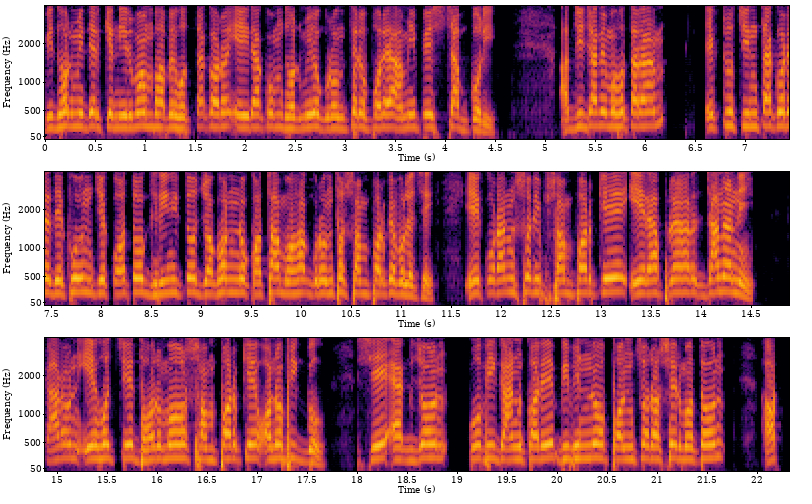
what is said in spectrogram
বিধর্মীদেরকে নির্মমভাবে হত্যা করো, এইরকম ধর্মীয় গ্রন্থের উপরে আমি পেশচাপ করি। আজি জানে মহতারাম, একটু চিন্তা করে দেখুন যে কত ঘৃণিত, জঘন্য কথা মহাগ্রন্থ সম্পর্কে বলেছে। এ কোরআন শরীফ সম্পর্কে এর আপনার জানা নেই, কারণ এ হচ্ছে ধর্ম সম্পর্কে অনভিজ্ঞ। সে একজন কবি গান করে, বিভিন্ন পঞ্চরসের মতন অট্ট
